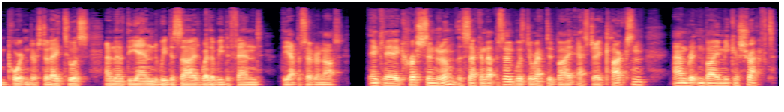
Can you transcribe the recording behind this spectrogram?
important or stood out to us. And then at the end, we decide whether we defend the episode or not. AKA Crush Syndrome, the second episode was directed by S.J. Clarkson and written by Micah Schraft.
